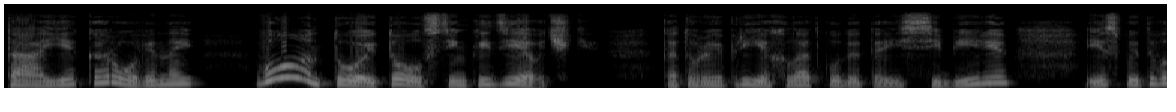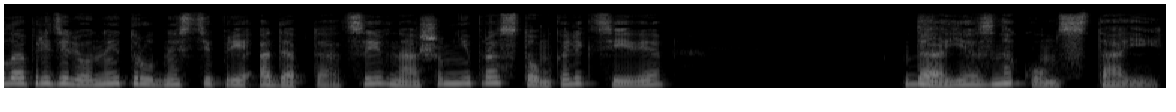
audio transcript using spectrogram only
Тае Коровиной, вон той толстенькой девочке, которая приехала откуда-то из Сибири и испытывала определенные трудности при адаптации в нашем непростом коллективе. Да, я знаком с Таей.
